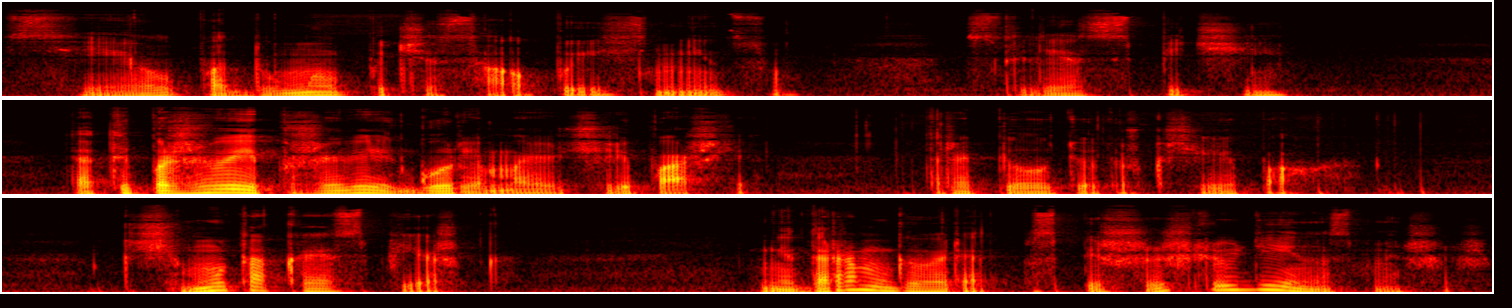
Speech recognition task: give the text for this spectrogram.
Сел, подумал, почесал поясницу, слез с печи. Да ты поживей, поживей, горе мое черепашье, торопила тетушка черепаха. К чему такая спешка? Недаром говорят, поспешишь, людей насмешишь.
